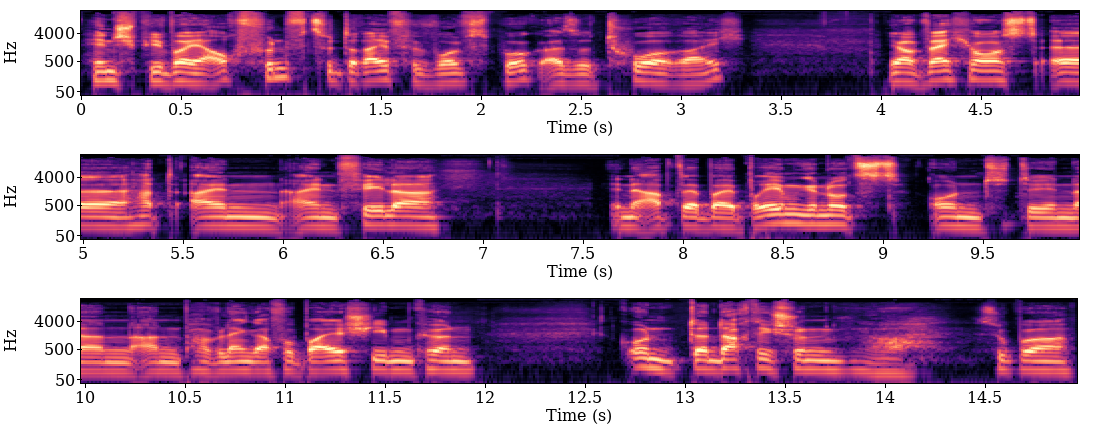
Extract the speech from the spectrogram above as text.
Hinspiel war ja auch 5 zu 3 für Wolfsburg, also torreich. Ja, Wechhorst äh, hat einen, einen Fehler in der Abwehr bei Bremen genutzt und den dann an Pavlenka vorbeischieben können. Und dann dachte ich schon, ja, super.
